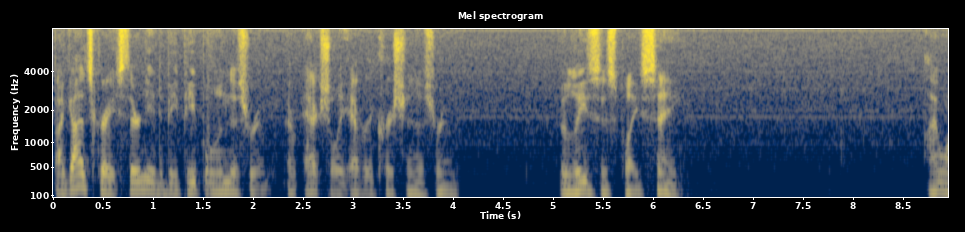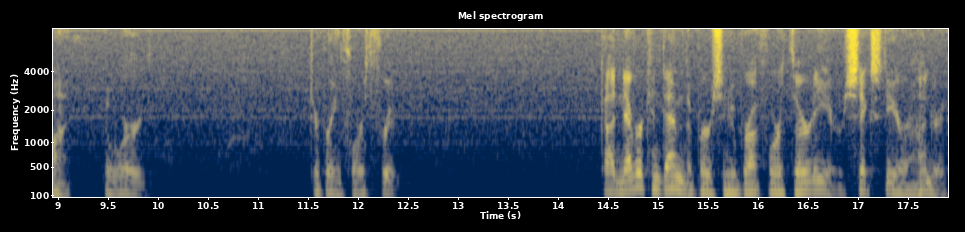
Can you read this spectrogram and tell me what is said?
By God's grace, there need to be people in this room, actually, every Christian in this room, who leaves this place saying, I want the word to bring forth fruit. God never condemned the person who brought forth 30 or 60 or 100.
